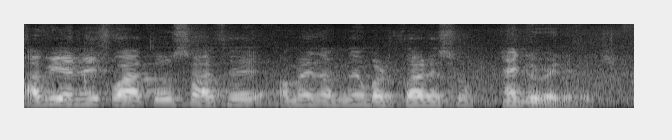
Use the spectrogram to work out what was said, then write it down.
આવી અનેક વાતો સાથે અમે તમને મળતા રહીશું. થેન્ક યુ વેરી મચ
